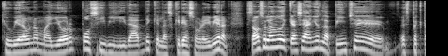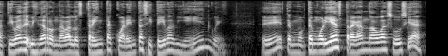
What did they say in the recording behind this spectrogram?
que hubiera una mayor posibilidad de que las crías sobrevivieran. Estamos hablando de que hace años la pinche expectativa de vida rondaba los 30, 40 si te iba bien, güey. Te, te, morías tragando agua sucia,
